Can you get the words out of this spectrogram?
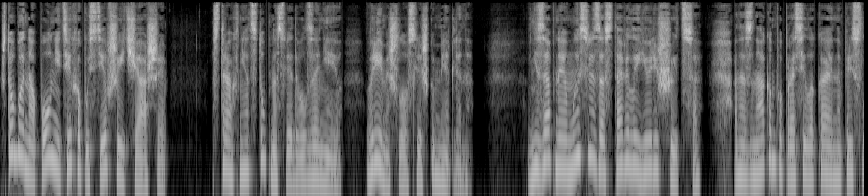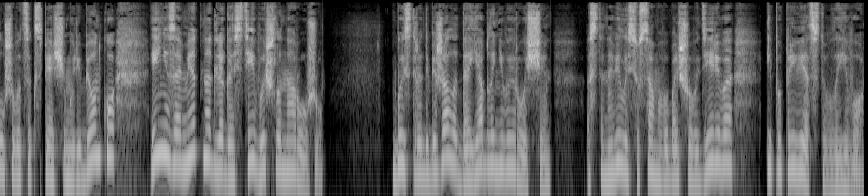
чтобы наполнить их опустевшие чаши. Страх неотступно следовал за нею. Время шло слишком медленно. Внезапная мысль заставила ее решиться. Она знаком попросила Каина прислушиваться к спящему ребенку и незаметно для гостей вышла наружу. Быстро добежала до яблоневой рощи остановилась у самого большого дерева и поприветствовала его.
